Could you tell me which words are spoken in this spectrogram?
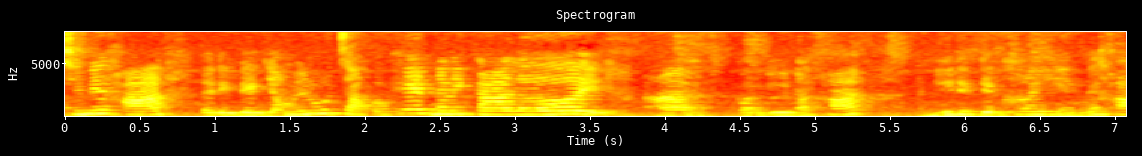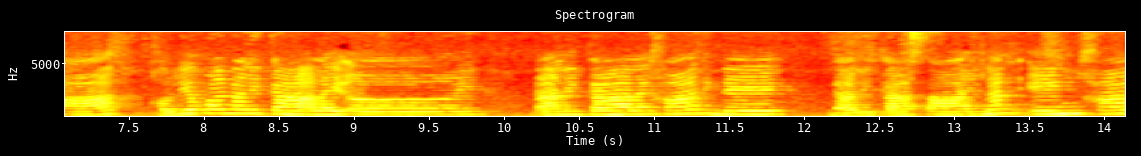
ใช่ไหมคะ แต่เด็กๆ ยังไม่รู้จักประเภทนาฬิกาเลยอ่าก่อนอื่นนะคะ อันนี้เด็กๆ เคยเห็นไหมคะ เขาเรียกว่านาฬิกาอะไรเอ่ย นาฬิกาอะไรคะเด็กๆ นาฬิกาทรายนั่นเองค่ะ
